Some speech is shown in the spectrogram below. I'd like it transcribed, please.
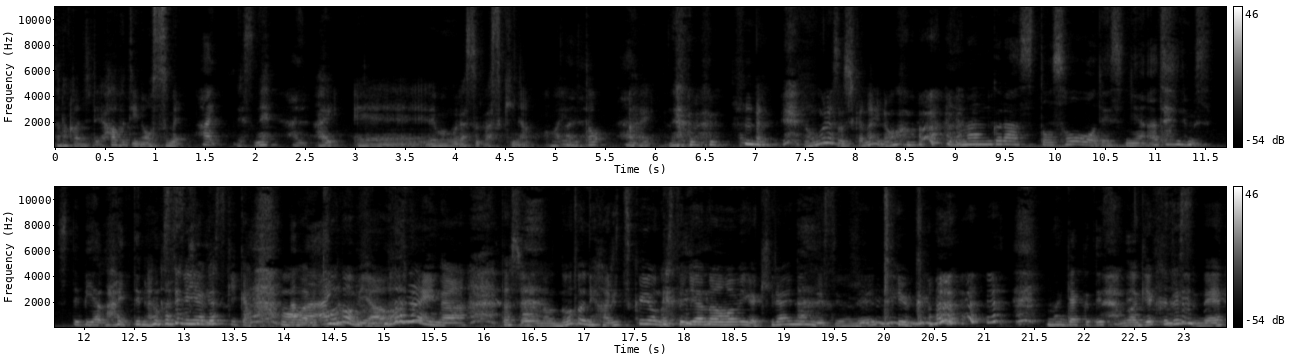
そんな感じで、ハーブティーのおすすめはい。ですね。はい。はい。えー、レモングラスが好きなまゆと、は。はいい レモングラスしかないの？レモングラスとそうですね。あ、でもステビアが入ってるのが好き。ステビアが好きか。もう好み合わないな。私、あの、喉に張り付くようなステビアの甘みが嫌いなんですよね。っていうか、真逆です真ね。逆ですね。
